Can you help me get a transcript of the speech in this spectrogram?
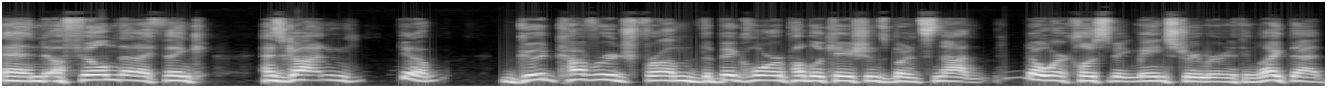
and a film that I think has gotten, you know, good coverage from the big horror publications, but it's not nowhere close to being mainstream or anything like that.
